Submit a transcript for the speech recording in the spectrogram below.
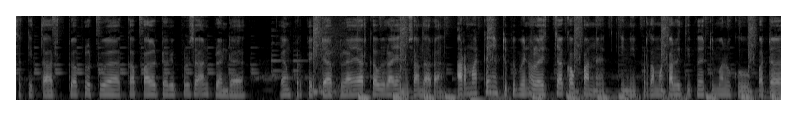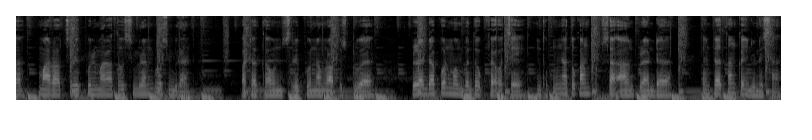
sekitar 22 kapal dari perusahaan Belanda yang berbeda berlayar ke wilayah Nusantara. Armada yang dipimpin oleh Jacob van Eyck ini pertama kali tiba di Maluku pada Maret 1599. Pada tahun 1602, Belanda pun membentuk VOC untuk menyatukan perusahaan Belanda yang datang ke Indonesia.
